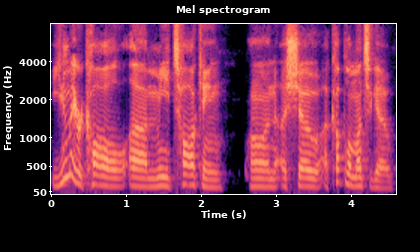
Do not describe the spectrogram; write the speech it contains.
You may recall uh, me talking on a show a couple of months ago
